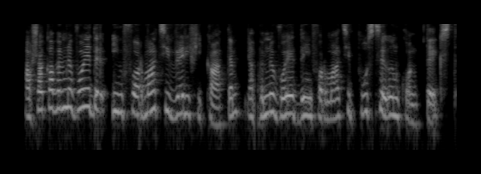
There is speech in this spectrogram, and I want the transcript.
așa că avem nevoie de informații verificate, avem nevoie de informații puse în context,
